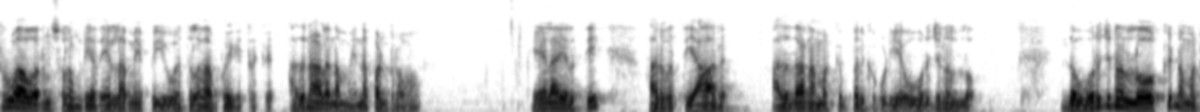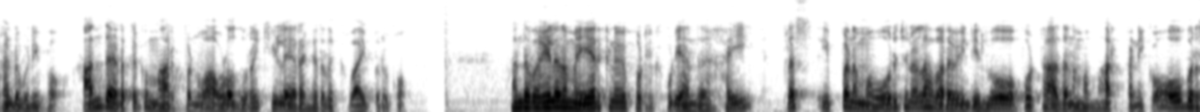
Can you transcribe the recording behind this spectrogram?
ட்ரூவாக வரும்னு சொல்ல முடியாது. எல்லாமே இப்போ யூகத்தில் தான் போய்கிட்டு இருக்கு. அதனால நம்ம என்ன பண்ணுறோம் ஏழாயிரத்தி அறுபத்தி ஆறு அதுதான் நமக்கு இப்போ இருக்கக்கூடிய ஒரிஜினல் லோ. இந்த ஒரிஜினல் லோவுக்கு நம்ம கண்டுபிடிப்போம். அந்த இடத்துக்கு மார்க் பண்ணுவோம். அவ்வளோ தூரம் கீழே இறங்குறதுக்கு வாய்ப்பு இருக்கும். அந்த வகையில் நம்ம ஏற்கனவே போட்டிருக்கக்கூடிய அந்த ஹை ப்ளஸ் இப்போ நம்ம ஒரிஜினலாக வர வேண்டிய லோவை போட்டு அதை நம்ம மார்க் பண்ணிக்குவோம். ஒவ்வொரு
